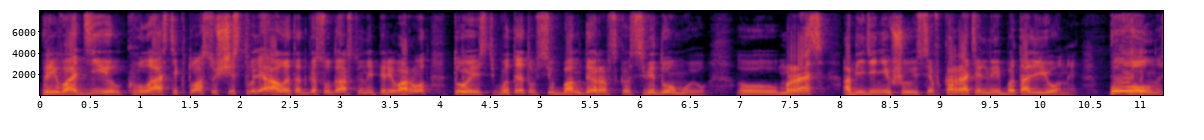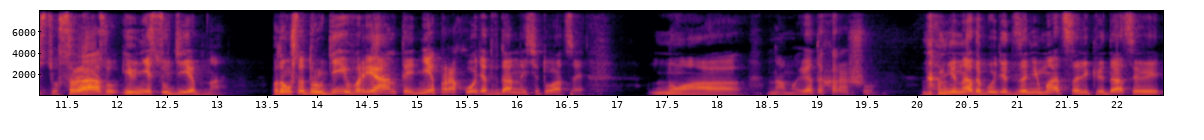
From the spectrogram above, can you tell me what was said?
приводил к власти, кто осуществлял этот государственный переворот, то есть вот эту всю бандеровскую сведомую э, мразь, объединившуюся в карательные батальоны, полностью, сразу и несудебно. Потому что другие варианты не проходят в данной ситуации. Ну а нам и это хорошо. Нам не надо будет заниматься ликвидацией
